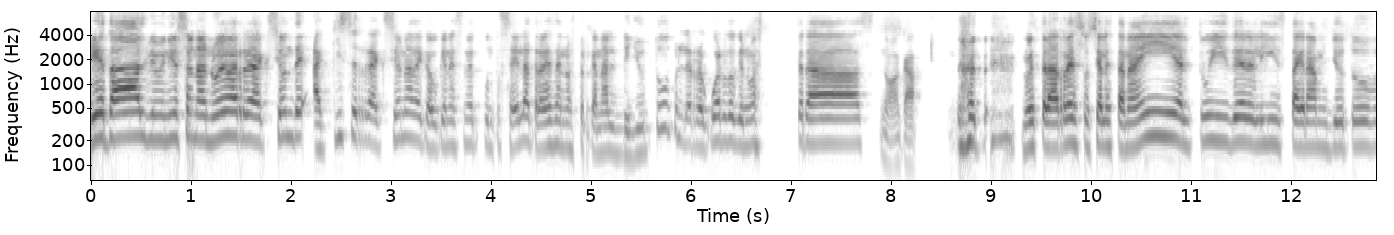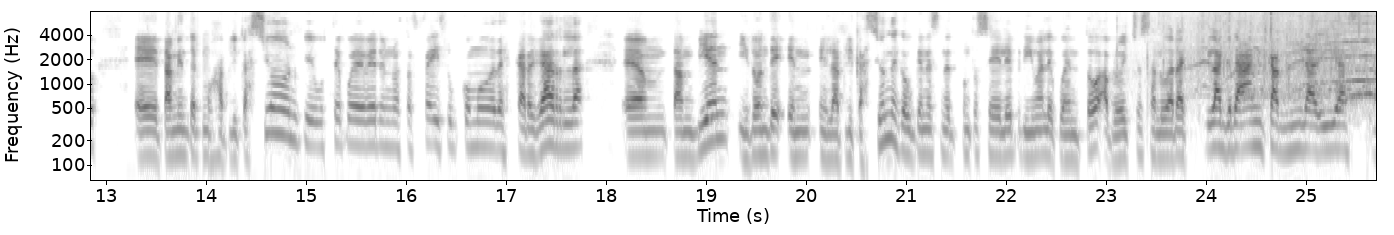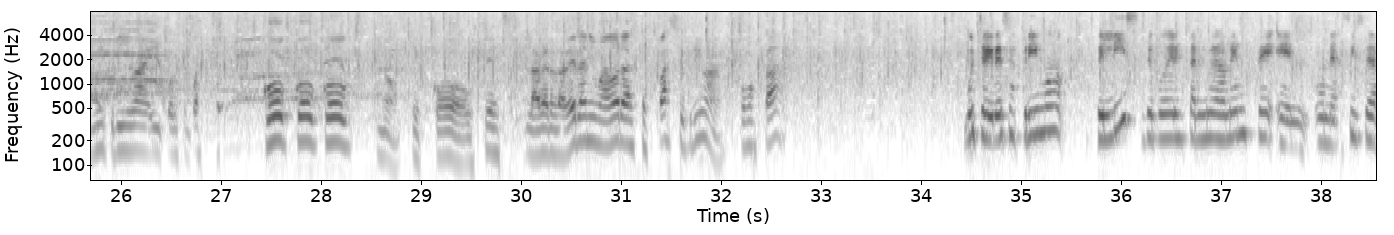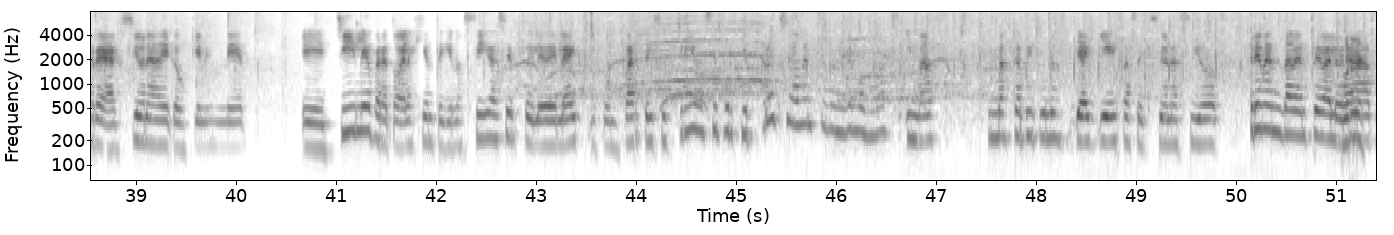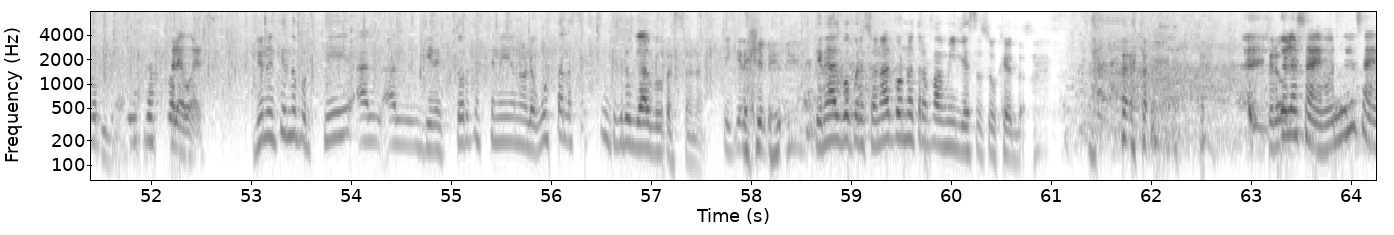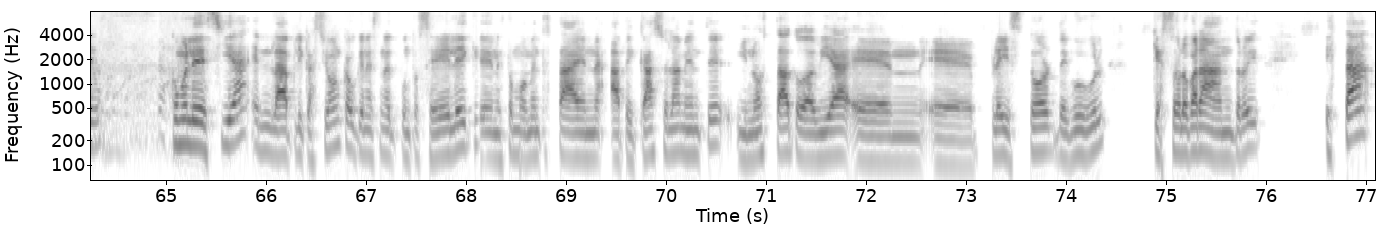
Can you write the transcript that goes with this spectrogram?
¿Qué tal? Bienvenidos a una nueva reacción de Aquí se reacciona de cauquenesnet.cl a través de nuestro canal de YouTube. Les recuerdo que nuestras... no, acá. nuestras redes sociales están ahí, el Twitter, el Instagram, YouTube. Eh, también tenemos aplicación que usted puede ver en nuestro Facebook, cómo descargarla. Em, también, y donde en, la aplicación de cauquenesnet.cl, prima, le cuento, aprovecho de saludar a la gran Camila Díaz, mi prima, y por supuesto Coco, co, no, que co, usted es la verdadera animadora de este espacio, prima. ¿Cómo está? Muchas gracias, primo. Feliz de poder estar nuevamente en una Así se reacciona de Cauquenes Net eh, Chile para toda la gente que nos siga, ¿cierto? Y le dé like y comparte y suscríbase porque próximamente tendremos más y más y más capítulos ya que esta sección ha sido tremendamente valorada por nuestros followers. Yo no entiendo por qué al, director de este medio no le gusta la sección, creo que algo personal. tiene algo personal con nuestra familia ese sujeto. no lo sabemos, no lo sabemos. Como le decía, en la aplicación cauquenesnet.cl, que en estos momentos está en APK solamente y no está todavía en eh, Play Store de Google, que es solo para Android, está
